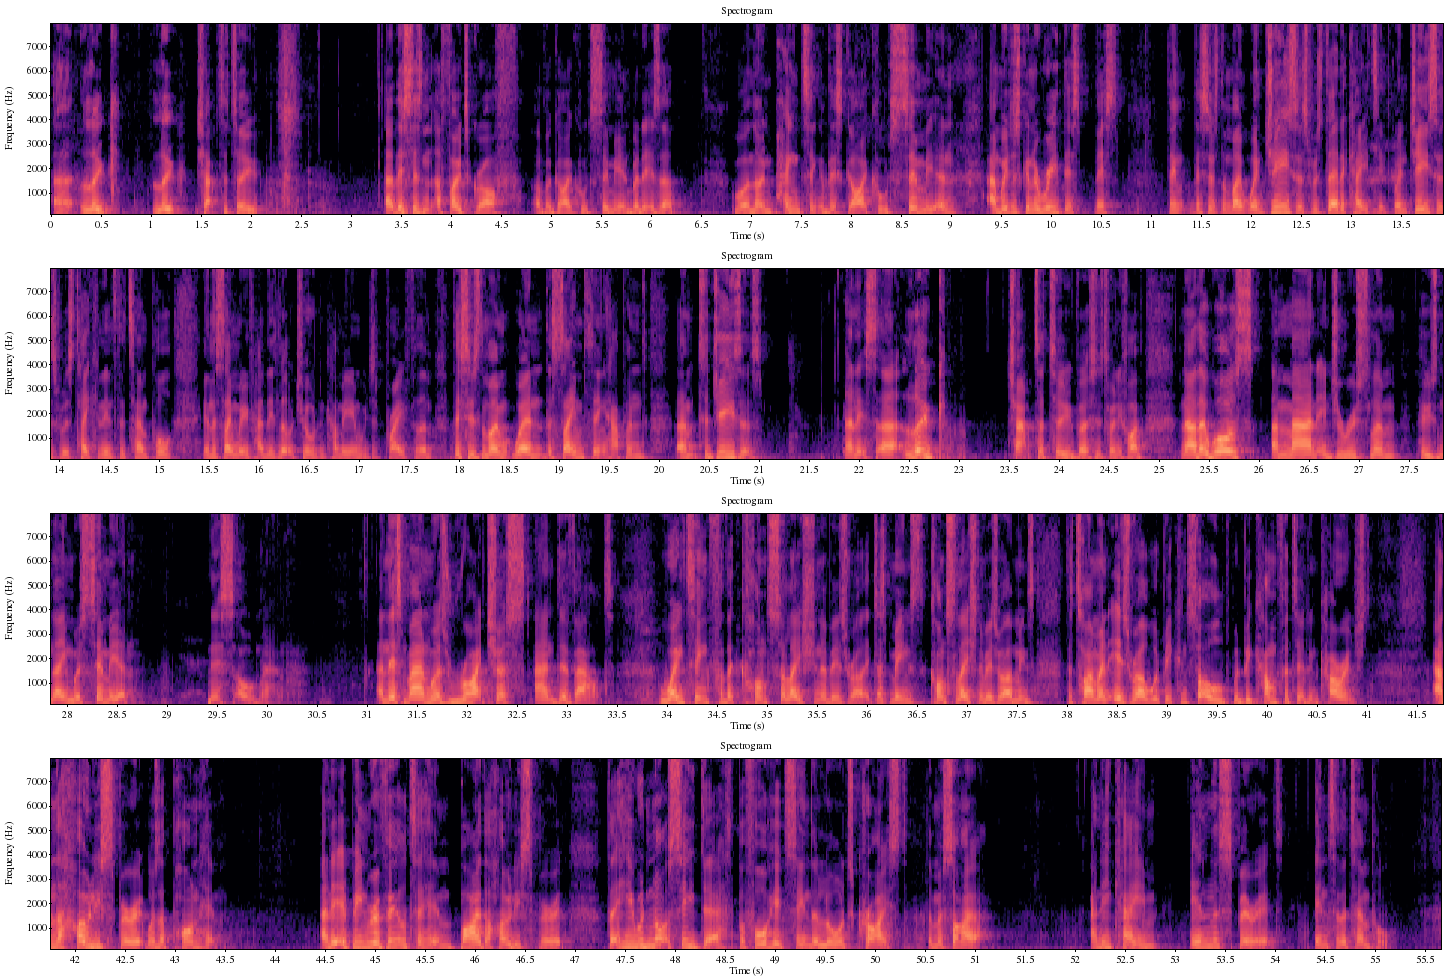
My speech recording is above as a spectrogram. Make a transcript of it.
Uh, Luke, Luke chapter 2. Uh, this isn't a photograph of a guy called Simeon, but it is a well known painting of this guy called Simeon. And we're just going to read this, this thing. This is the moment when Jesus was dedicated, when Jesus was taken into the temple. In the same way we've had these little children coming in, we just prayed for them. This is the moment when the same thing happened um, to Jesus. And it's uh, Luke chapter 2, verses 25. Now, there was a man in Jerusalem whose name was Simeon, this old man. And this man was righteous and devout, waiting for the consolation of Israel. It just means consolation of Israel means the time when Israel would be consoled, would be comforted, encouraged. And the Holy Spirit was upon him. And it had been revealed to him by the Holy Spirit that he would not see death before he'd seen the Lord's Christ, the Messiah. And he came in the Spirit into the temple.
